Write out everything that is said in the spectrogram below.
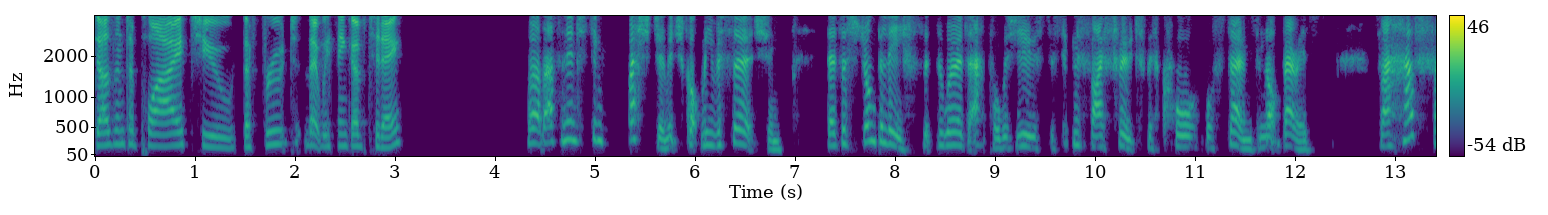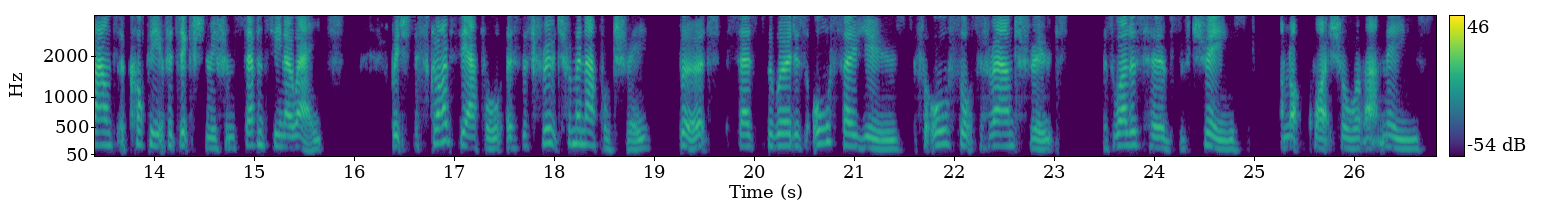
doesn't apply to the fruit that we think of today? Well, that's an interesting question, which got me researching. There's a strong belief that the word apple was used to signify fruit with core or stones and not berries. So I have found a copy of a dictionary from 1708, which describes the apple as the fruit from an apple tree, but says the word is also used for all sorts of round fruit, as well as herbs of trees, I'm not quite sure what that means.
